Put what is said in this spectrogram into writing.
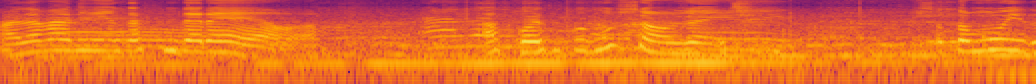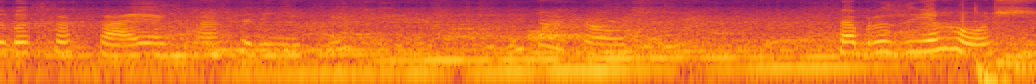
Olha a varinha da Cinderela. As coisas tudo no chão, gente. Eu tô moída com essa saia, com essa sarinha aqui. E essa outra. Essa brusinha roxa.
